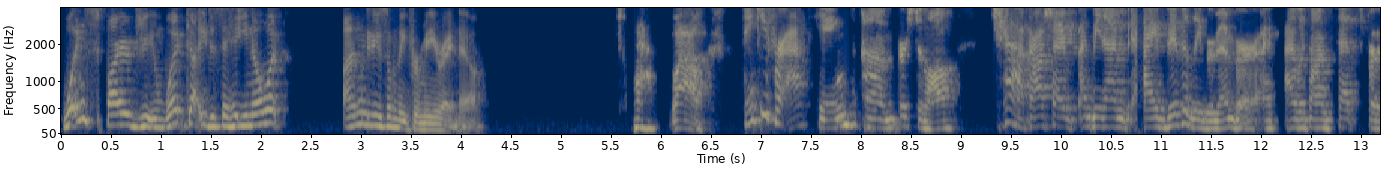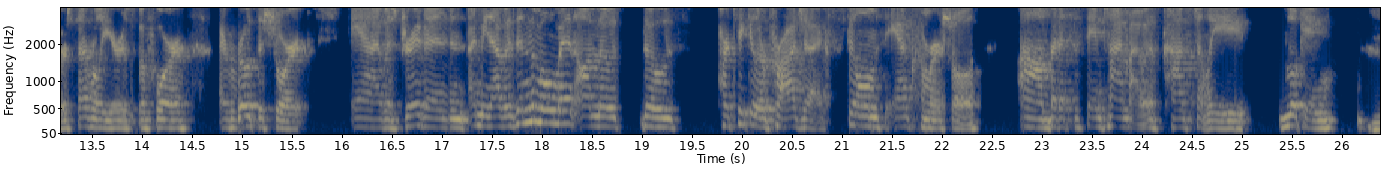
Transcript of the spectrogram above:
what inspired you and what got you to say, hey, you know what? I'm going to do something for me right now. Wow. Thank you for asking. Um, first of all, yeah, gosh, I, I mean, I'm, I vividly remember I, I, was on sets for several years before I wrote the short, and I was driven. I mean, I was in the moment on those those particular projects, films and commercial, um, but at the same time, I was constantly looking mm-hmm.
